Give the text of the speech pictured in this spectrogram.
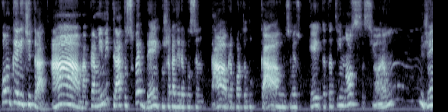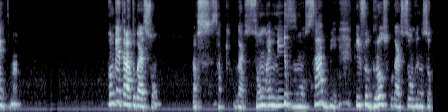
Como que ele te trata? Ah, mas para mim me trata super bem, puxa a cadeira para você sentar, abre a porta do carro, não sei mais o que, tá, tá, tá, nossa senhora, hum, gente, mano. Como que ele trata o garçom? Nossa, sabe que o garçom é mesmo, sabe? Que ele foi grosso com o garçom, que não sei o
